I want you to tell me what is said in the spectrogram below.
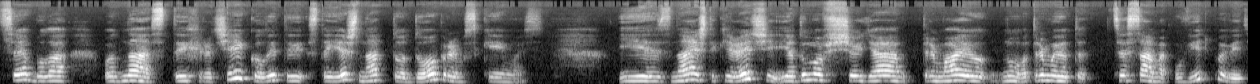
це була одна з тих речей, коли ти стаєш надто добрим з кимось. І знаєш такі речі, я думав, що я тримаю, ну, отримую це саме у відповідь,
